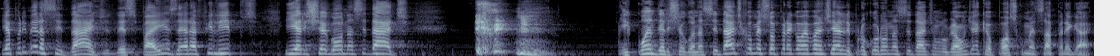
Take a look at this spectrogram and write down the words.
E a primeira cidade desse país era Filipos. E ele chegou na cidade. E quando ele chegou na cidade, começou a pregar o evangelho. Ele procurou na cidade um lugar, onde é que eu posso começar a pregar?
